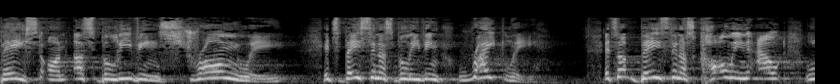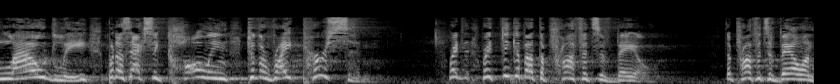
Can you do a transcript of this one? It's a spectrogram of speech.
based on us believing strongly. It's based in us believing rightly. It's not based in us calling out loudly, but us actually calling to the right person. Right? Right? Think about the prophets of Baal. The prophets of Baal on,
